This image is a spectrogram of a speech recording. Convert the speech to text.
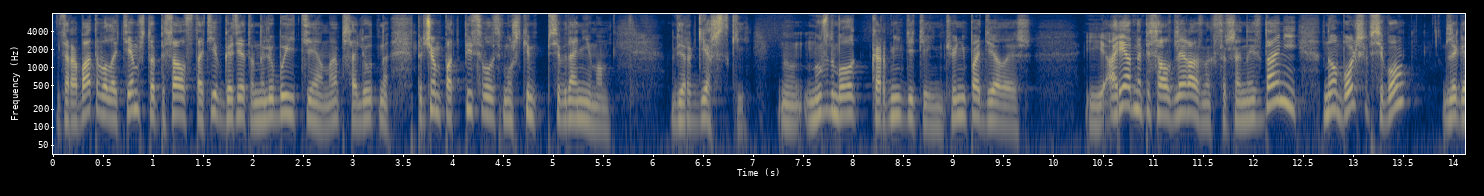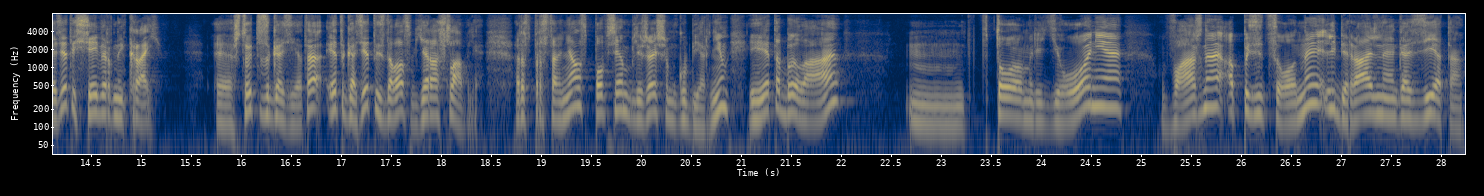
зарабатывала тем, что писала статьи в газеты на любые темы, абсолютно. Причем подписывалась мужским псевдонимом. Вергешский. Ну, нужно было кормить детей, ничего не поделаешь. И Ариадна писала для разных совершенно изданий, но больше всего для газеты «Северный край». Э, что это за газета? Эта газета издавалась в Ярославле, распространялась по всем ближайшим губерниям, и это была в том регионе важная оппозиционная либеральная газета.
